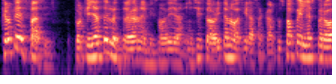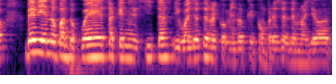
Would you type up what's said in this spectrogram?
Creo que es fácil porque ya te lo entregan el mismo día. Insisto, ahorita no vas a ir a sacar tus papeles, pero ve viendo cuánto cuesta, qué necesitas. Igual yo te recomiendo que compres el de mayor...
